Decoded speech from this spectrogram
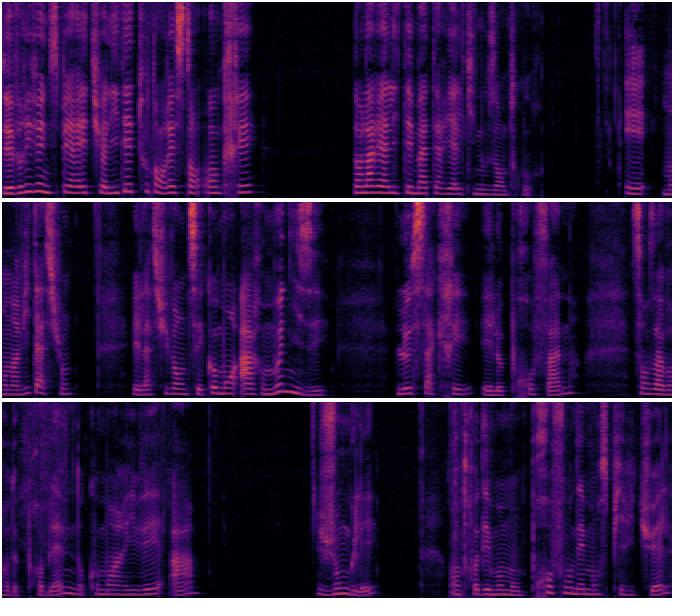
De vivre une spiritualité tout en restant ancré dans la réalité matérielle qui nous entoure. Et mon invitation est la suivante, c'est comment harmoniser le sacré et le profane sans avoir de problème. Donc comment arriver à jongler entre des moments profondément spirituels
